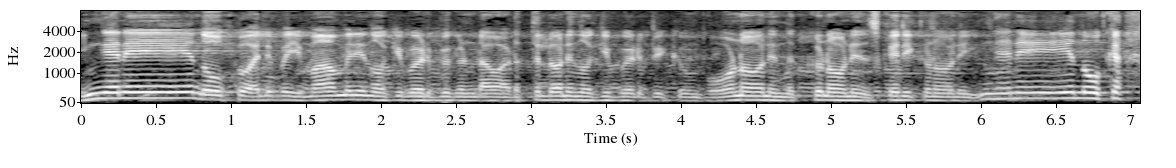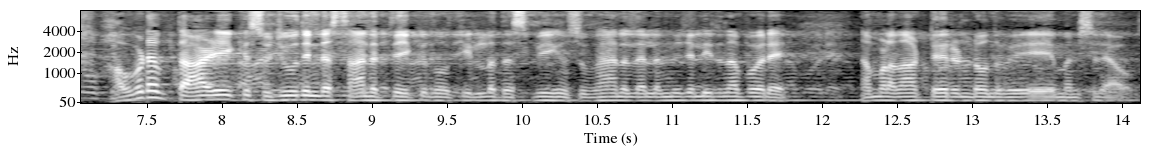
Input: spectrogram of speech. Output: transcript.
ഇങ്ങനെ നോക്കും. അല്ലിപ്പോൾ ഇമാമിനെ നോക്കി പേടിപ്പിക്കുന്നുണ്ടാവും അടുത്തുള്ളവനെ നോക്കി പേടിപ്പിക്കും പോണവന് നിൽക്കണോന് നിസ്കരിക്കണോന് ഇങ്ങനെ നോക്കുക. അവിടെ താഴേക്ക് സുജൂതിന്റെ സ്ഥാനത്തേക്ക് നോക്കി ഉള്ള തസ്ബീഹും സുഖാനതല്ലെന്ന് ചൊല്ലിയിരുന്ന പോലെ നമ്മളെ നാട്ടുകാരുണ്ടോ എന്ന് വേ മനസ്സിലാവും.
